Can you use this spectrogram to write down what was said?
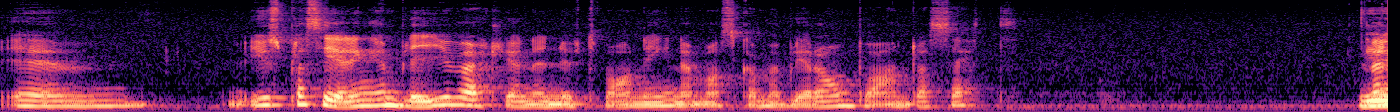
eh, Just placeringen blir ju verkligen en utmaning när man ska möblera om på andra sätt. Men,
